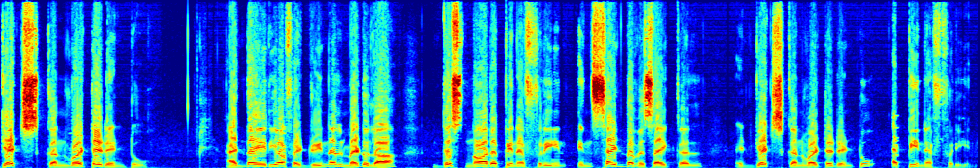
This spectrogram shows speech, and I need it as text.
gets converted into at the area of adrenal medulla this norepinephrine inside the vesicle it gets converted into epinephrine.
